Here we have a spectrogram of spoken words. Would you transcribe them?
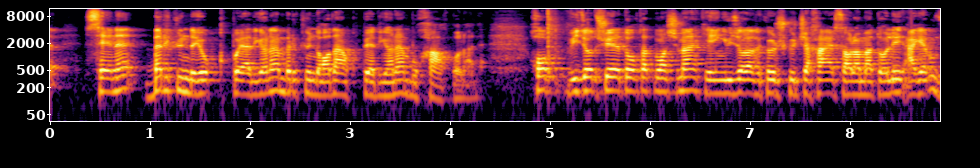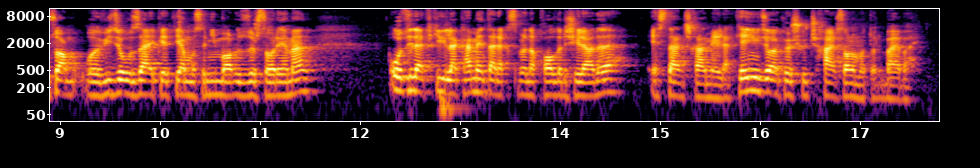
seni bir kunda yo'q qilib qo'yadigan ham, bir kunda odam qilib qo'yadigan ham bu xalq bo'ladi. Xo'p, videoni shu yerda to'xtatmoqchiman. Keyingi videolarda ko'rishguncha xayr, salomat bo'ling. Agar uzoq e, video uzayib ketgan bo'lsa, ming bor uzr so'rayman. O'zingizlar fikringlar kommentariy qismida qoldirishinglarni esdan chiqarmanglar. Keyingi videoda ko'rishguncha xayr, salomat bo'ling. Bay bay.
